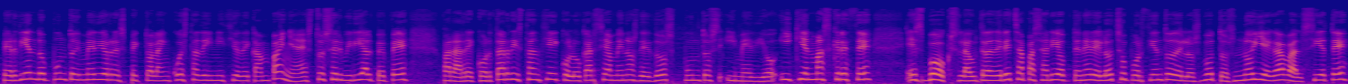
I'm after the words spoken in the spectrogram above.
perdiendo punto y medio respecto a la encuesta de inicio de campaña. Esto serviría al PP para recortar distancia y colocarse a menos de dos puntos y medio. Y quien más crece es Vox. La ultraderecha pasaría a obtener el 8% de los votos. No llegaba al 7%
